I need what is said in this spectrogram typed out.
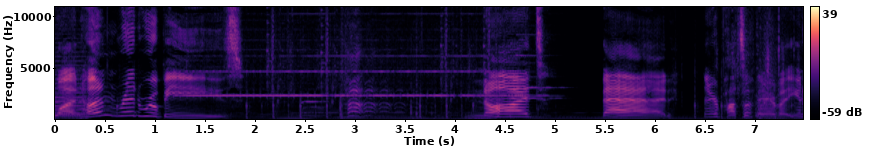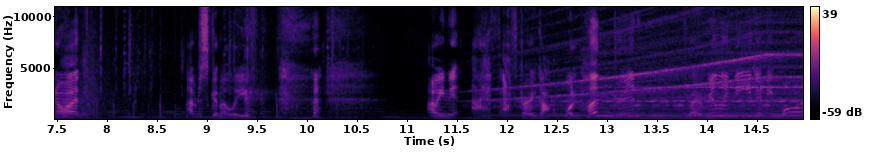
100 rupees. Not bad. There are pots up there, but you know what? I'm just gonna leave. I mean, after I got 100, do I really need any more?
